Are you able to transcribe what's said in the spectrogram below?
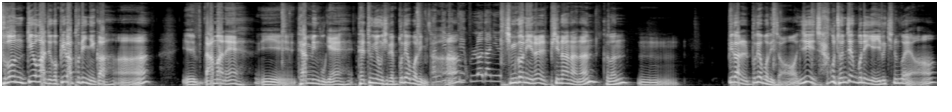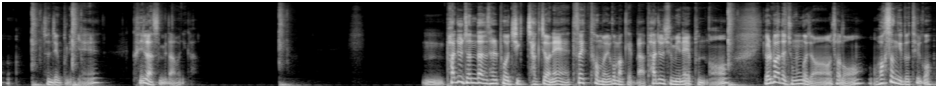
드론 띄워가지고 삐라뿌리니까 아, 이 남한의 이 대한민국의 대통령실에 뿌려버립니다. 잔디밭에 굴러다니는 김건희를 비난하는 그런 음, 삐라를 뿌려버리죠. 이제 자꾸 전쟁 분위기 일으키는 거예요. 전쟁 분위기. 큰일 났습니다. 보니까. 음, 파주 전단 살포 직 작전에 트랙터 몰고 맞겠다. 파주 주민의 분노. 열받아 죽는 거죠. 서로. 확성기도 틀고.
